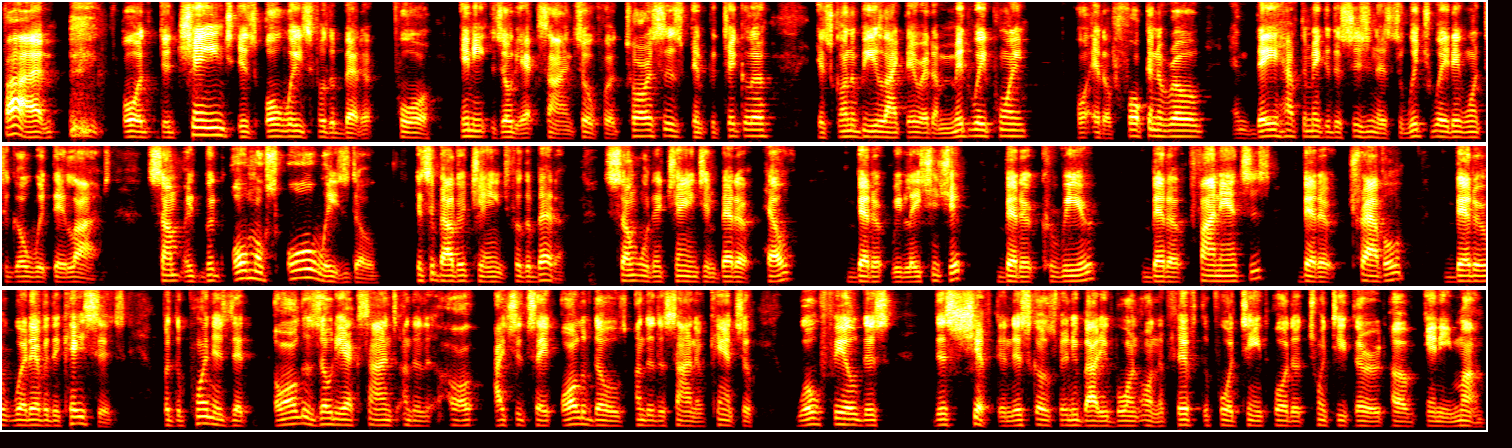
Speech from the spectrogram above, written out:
Five, or the change is always for the better for any zodiac sign. So for Tauruses in particular, it's going to be like they're at a midway point or at a fork in the road, and they have to make a decision as to which way they want to go with their lives. Some, but almost always, though, it's about a change for the better. Some want a change in better health, better relationship, better career, better finances, better travel, better whatever the case is. But the point is that all the zodiac signs under the, all, I should say, all of those under the sign of Cancer will feel this this shift, and this goes for anybody born on the 5th, the 14th, or the 23rd of any month.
